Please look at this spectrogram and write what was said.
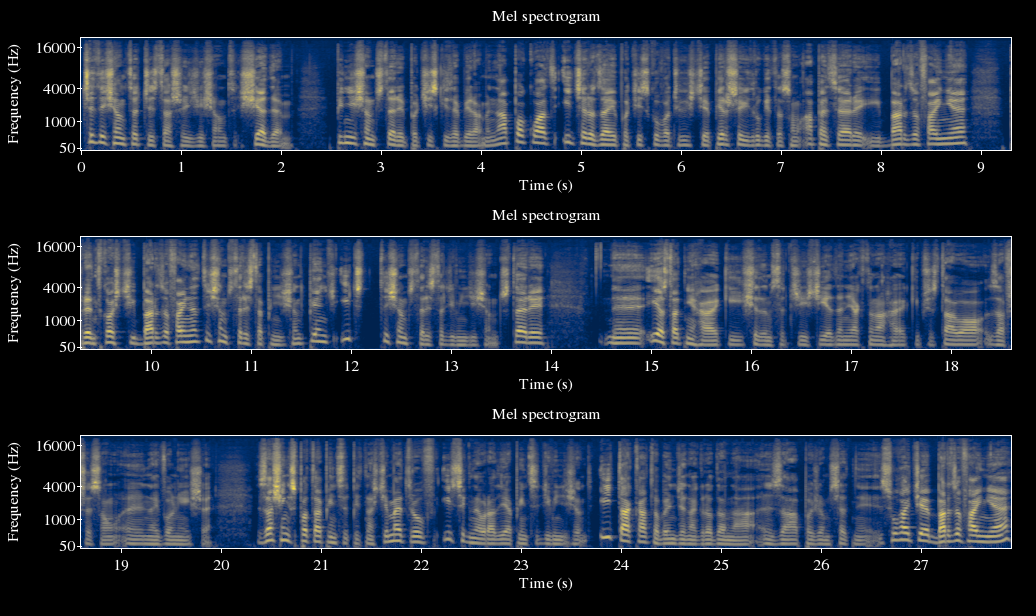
3367. 54 pociski zabieramy na pokład i trzy rodzaje pocisków, oczywiście pierwsze i drugie to są APCR-y i bardzo fajnie, prędkości bardzo fajne 1455 i 1494 i ostatnie hajeki 731, jak to na hajeki przystało, zawsze są y, najwolniejsze. Zasięg spota 515 metrów i sygnał radia 590. I taka to będzie nagroda na, za poziom setny. Słuchajcie, bardzo fajnie.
